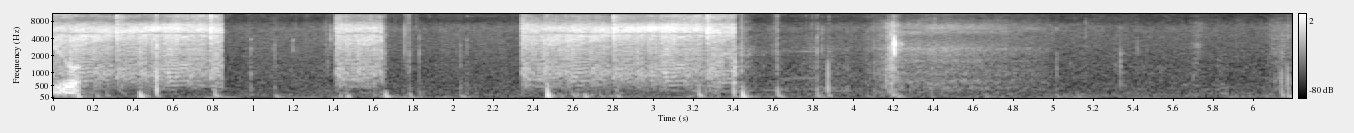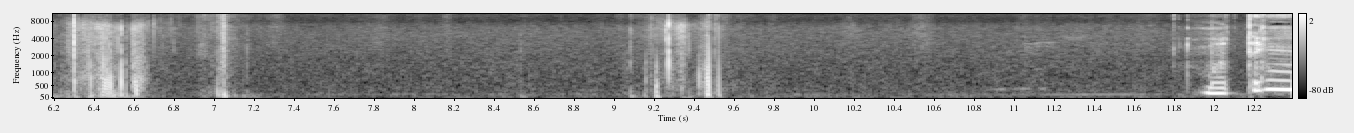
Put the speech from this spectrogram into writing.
yapıyor. Matın.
